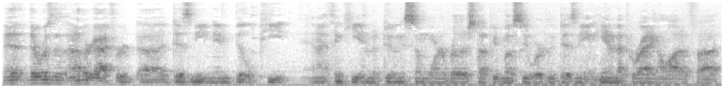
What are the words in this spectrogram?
there was another guy for uh, Disney named Bill Peet, and I think he ended up doing some Warner Brothers stuff. He mostly worked with Disney, and he ended up writing a lot of. Uh,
